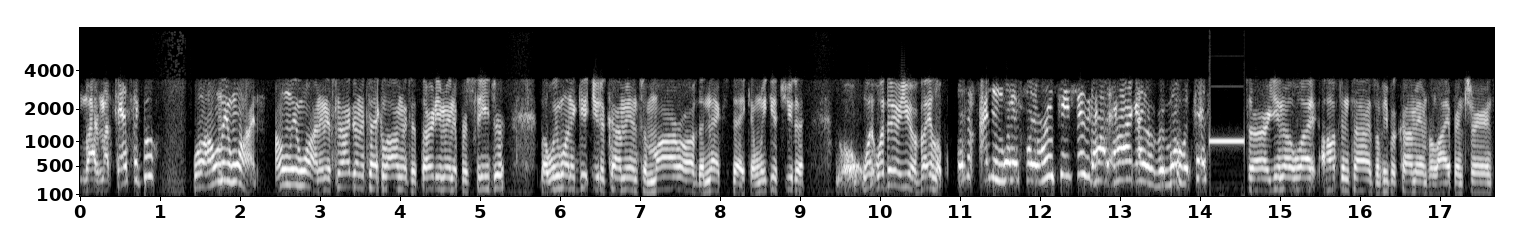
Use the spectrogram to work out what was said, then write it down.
my my testicle? Well, only one. Only one. And it's not going to take long. It's a 30 minute procedure. But we want to get you to come in tomorrow or the next day. Can we get you to. What, what day are you available? I just wanted for a routine physical. How, how I gotta remove a testicle? Sir, you know what? Oftentimes when people come in for life insurance,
